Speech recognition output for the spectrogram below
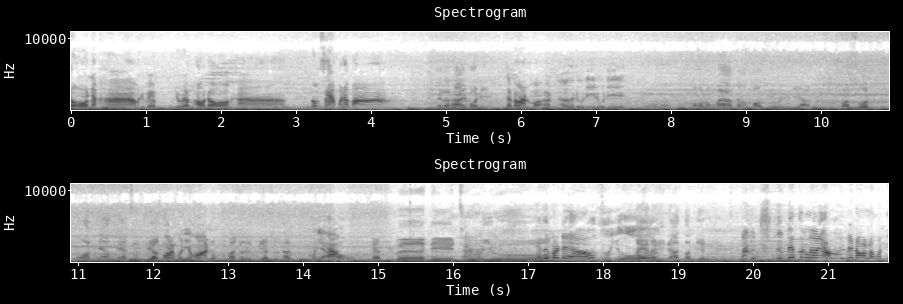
ดอนะคะไม่ได้แบบอยู่แบบเอาดอค่ะน้องสาวมาละบ้าเป็นไทยบอนี่จะนอนบ่เออดูดีดูดีเขาก็ลงมากทั้งเมาสูดเปียกตอนสวดห่อนแห้งเนี้ยชุดเปียกฮ้อนมื้อนี้ฮ้อนก็มาจนเปียกชุดนั้นมื้อนี้เอา Happy birthday to you ฮัลโหลเดลสู้อยู่ให้อะไรดีนะตอนเย็นตื่นเต้นจังเลยเอ้าไม่นอนหรอกวันนี้จะมารอ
